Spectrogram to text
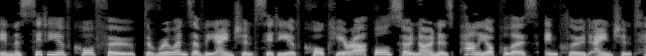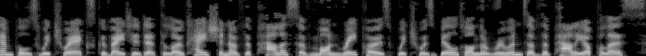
In the city of Corfu, the ruins of the ancient city of Corcyra, also known as Paliopolis, include ancient temples which were excavated at the location of the Palace of Mon Repos, which was built on the ruins of the Paliopolis.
